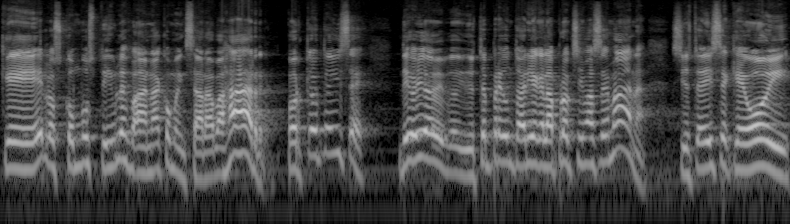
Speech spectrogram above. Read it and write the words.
que los combustibles van a comenzar a bajar. ¿Por qué usted dice? Digo yo, y usted preguntaría que la próxima semana, si usted dice que hoy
